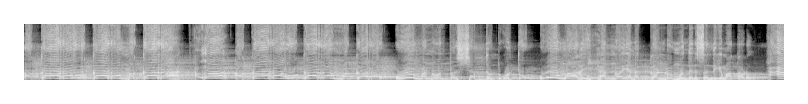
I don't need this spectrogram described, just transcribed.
ಅಕಾರ ಉಕಾರ ಮಕಾರ. ಹೌದಾ? ಅಕಾರ ಉಕಾರ ಮಕಾರ ಓಂ ಅನ್ನುವಂತ ಶಬ್ದ ಉಟ್ಟುಕೊಟ್ಟು ಓಂ ಆದಿ ಹೆಣ್ಣು ಏನ ಗಂಡು ಮುಂದಿನ ಸಂದಿಗೆ ಮಾತಾಡು. ಹಾ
